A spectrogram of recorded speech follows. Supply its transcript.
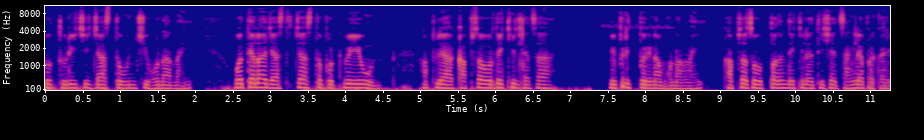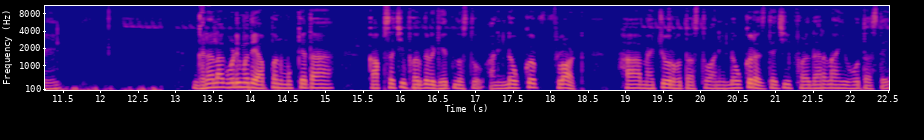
तो तुरीची जास्त उंची होणार नाही व त्याला जास्तीत जास्त फुटवे येऊन आपल्या कापसावर देखील त्याचा विपरीत परिणाम होणार नाही. कापसाचं उत्पादन देखील अतिशय चांगल्या प्रकारे येईल. घन लागवडीमध्ये आपण मुख्यतः कापसाची फरदड घेत नसतो आणि लवकर फ्लॉट हा मॅच्युअर होत असतो आणि लवकरच त्याची फळधारणाही होत असते.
